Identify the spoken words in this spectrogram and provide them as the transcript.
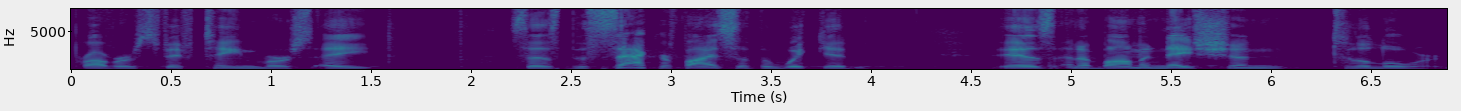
Proverbs 15, verse 8 says, The sacrifice of the wicked is an abomination to the Lord,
